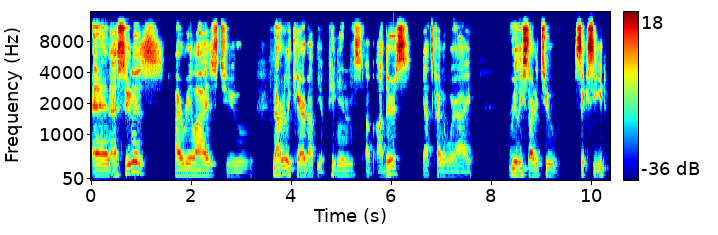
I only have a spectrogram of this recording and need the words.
And as soon as I realized to not really care about the opinions of others, that's kind of where I really started to succeed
